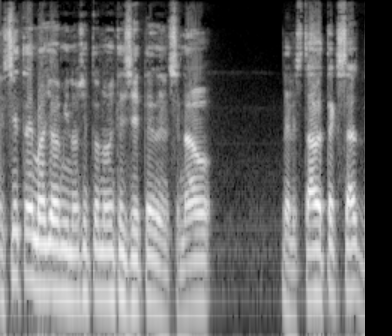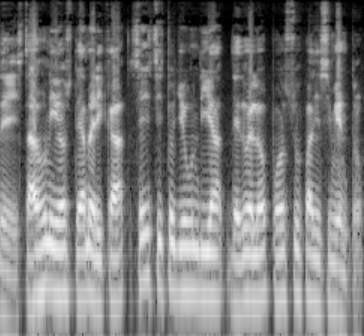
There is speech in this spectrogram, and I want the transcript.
El 7 de mayo de 1997 en el Senado del estado de Texas de Estados Unidos de América se instituyó un día de duelo por su fallecimiento.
